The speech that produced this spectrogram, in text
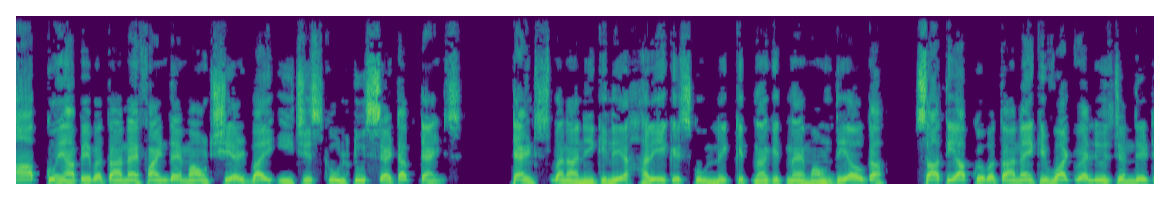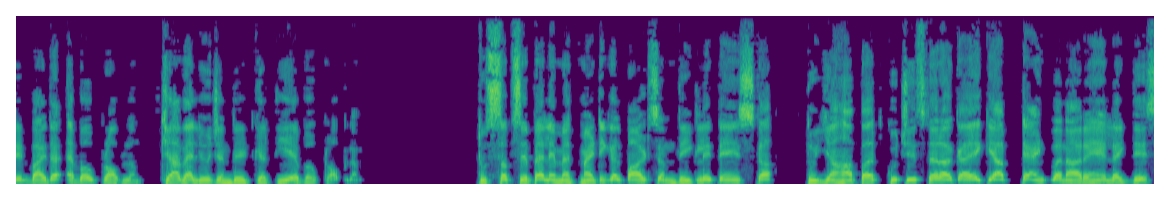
आपको यहाँ पे बताना है find the amount share by each school to set up tents tents बनाने के लिए हर एक स्कूल ने कितना कितना अमाउंट दिया होगा। साथ ही आपको बताना है कि what value is generated by the above problem क्या वैल्यू जनरेट करती है अबव प्रॉब्लम तो सबसे पहले मैथमेटिकल पार्ट से हम देख लेते हैं इसका। तो यहाँ पर कुछ इस तरह का है कि आप टेंट बना रहे हैं लाइक like दिस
